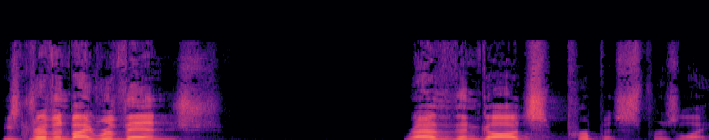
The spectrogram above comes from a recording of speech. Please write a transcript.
He's driven by revenge rather than God's purpose for his life.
